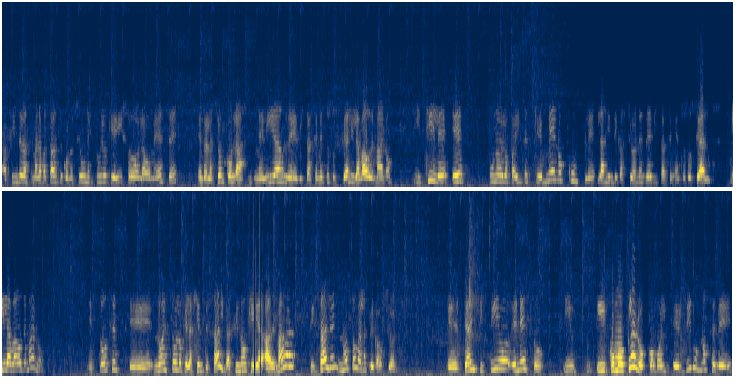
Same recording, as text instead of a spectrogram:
a fin de la semana pasada, se conoció un estudio que hizo la OMS en relación con las medidas de distanciamiento social y lavado de manos y Chile es uno de los países que menos cumple las indicaciones de distanciamiento social y lavado de manos. Entonces, eh, no es solo que la gente salga, sino que además, si salen, no toman las precauciones. Eh, se ha insistido en eso. Y, y como, claro, como el, virus no se ve,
